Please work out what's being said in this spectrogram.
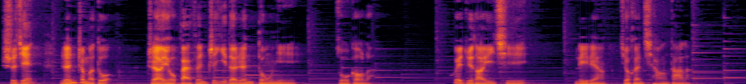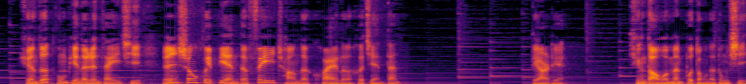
世间人这么多，只要有百分之一的人懂你，足够了。汇聚到一起，力量就很强大了。选择同频的人在一起，人生会变得非常的快乐和简单。第二点，听到我们不懂的东西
